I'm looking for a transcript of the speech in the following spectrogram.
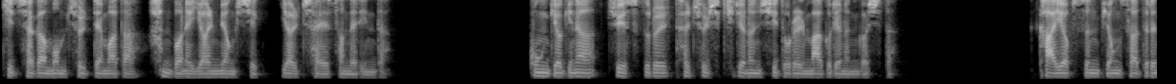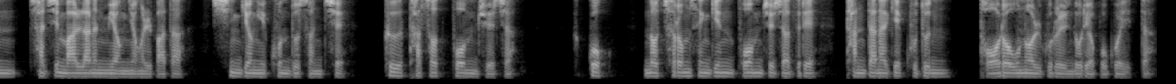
기차가 멈출 때마다 한 번에 10명씩 열차에서 내린다. 공격이나 죄수들을 탈출시키려는 시도를 막으려는 것이다. 가엾은 병사들은 자지 말라는 명령을 받아 신경이 곤두선 채 그 다섯 범죄자, 꼭 너처럼 생긴 범죄자들의 단단하게 굳은 더러운 얼굴을 노려보고 있다.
